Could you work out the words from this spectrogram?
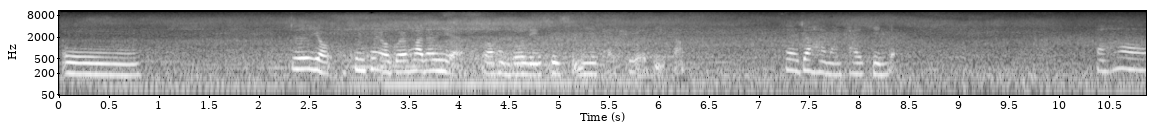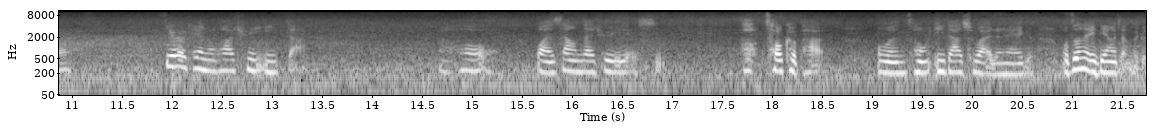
嗯，就是有行程有规划，但是也有很多临时起意才去的地方，所以就还蛮开心的。然后第二天的话去伊达，然后晚上再去夜市，哦，超可怕的！我们从伊达出来的那一个，我真的一定要讲这个，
